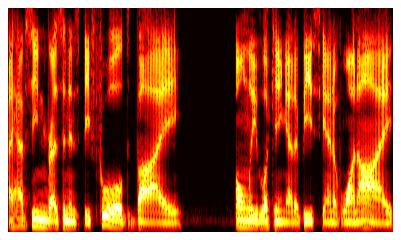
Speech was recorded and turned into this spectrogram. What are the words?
i have seen residents be fooled by only looking at a B scan of one eye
